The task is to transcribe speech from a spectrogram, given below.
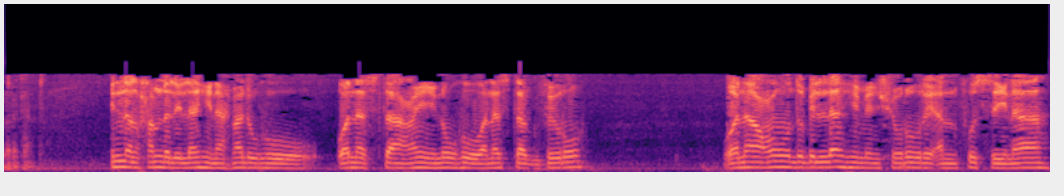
وبركاته. إن الحمد لله نحمده ونستعينه ونستغفره ونعوذ بالله من شرور أنفسنا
